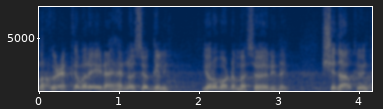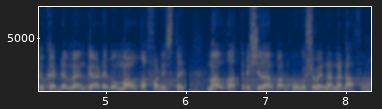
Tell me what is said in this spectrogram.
markuu cirka maraya yidhahay hanoo soo gelin. Yurub oo dhan baa soo eriday. Shidaalku intuu ka dhammaan gaadhay buu maalda fadhiistay. Maaldaa tidhi shidaal baanu kuugu shubaynaa na dhaafoon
